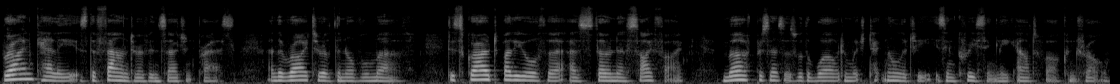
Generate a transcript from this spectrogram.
Brian Kelly is the founder of Insurgent Press and the writer of the novel Murph. Described by the author as stoner sci fi, Murph presents us with a world in which technology is increasingly out of our control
